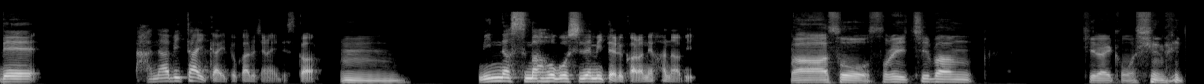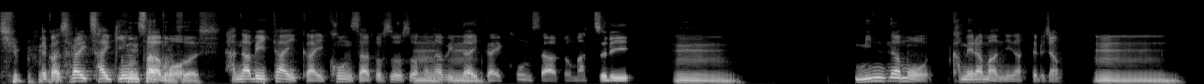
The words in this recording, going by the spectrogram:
で、花火大会とかあるじゃないですか。うん。うん。みんなスマホ越しで見てるからね、花火。ああ、そう。それ一番嫌いかもしれない 自分は。だから最コ近さ、ンサートももそううだし。花火大会、コンサート、そうそう、うん花火大会、コンサート、祭り、うん。みんなもうカメラマンになってるじゃん。うん。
